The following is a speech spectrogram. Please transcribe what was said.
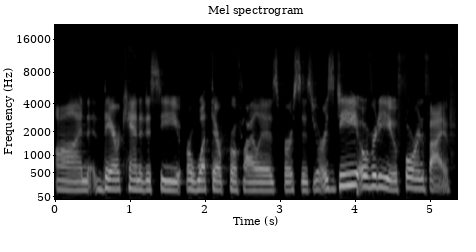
on their candidacy or what their profile is versus yours. Dee, over to you, four and five.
